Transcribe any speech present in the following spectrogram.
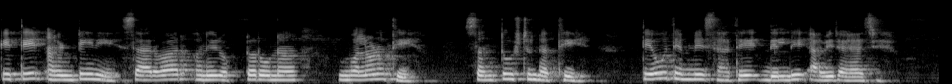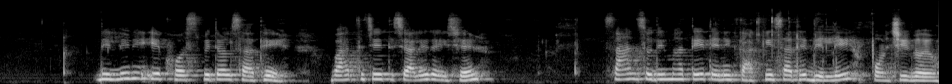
કે તે આંટીની સારવાર અને ડૉક્ટરોના વલણથી સંતુષ્ટ નથી. તેઓ તેમની સાથે દિલ્હી આવી રહ્યા છે. દિલ્હીની એક હોસ્પિટલ સાથે વાતચીત ચાલી રહી છે. સાંજ સુધીમાં તે તેની કાકી સાથે દિલ્હી પહોંચી ગયો.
